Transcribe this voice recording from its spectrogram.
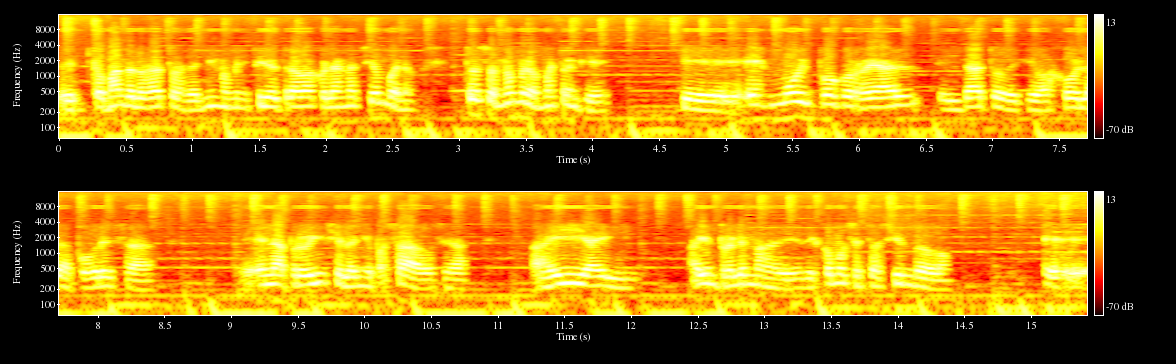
eh, tomando los datos del mismo Ministerio de Trabajo de la Nación, bueno, todos esos números muestran que, es muy poco real el dato de que bajó la pobreza en la provincia el año pasado, o sea, ahí hay, hay un problema de, cómo se está haciendo eh,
